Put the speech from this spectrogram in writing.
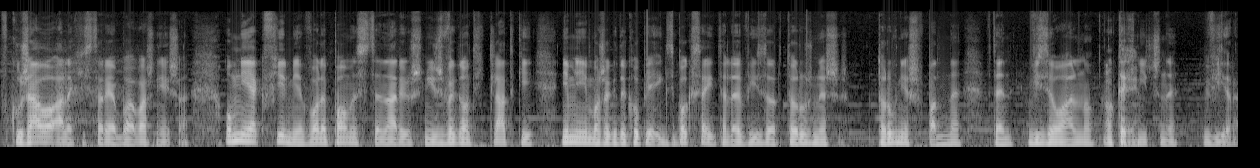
Wkurzało, ale historia była ważniejsza. U mnie jak w filmie, wolę pomysł, scenariusz niż wygląd i klatki, niemniej może gdy kupię Xboxa i telewizor, to również to również wpadnę w ten wizualno-techniczny wir.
